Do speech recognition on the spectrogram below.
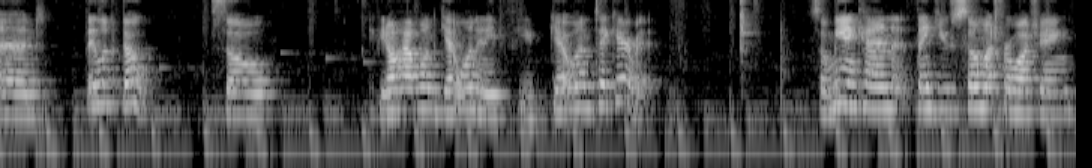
and they look dope. So if you don't have one, get one. And if you get one, take care of it. So me and Ken, thank you so much for watching.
